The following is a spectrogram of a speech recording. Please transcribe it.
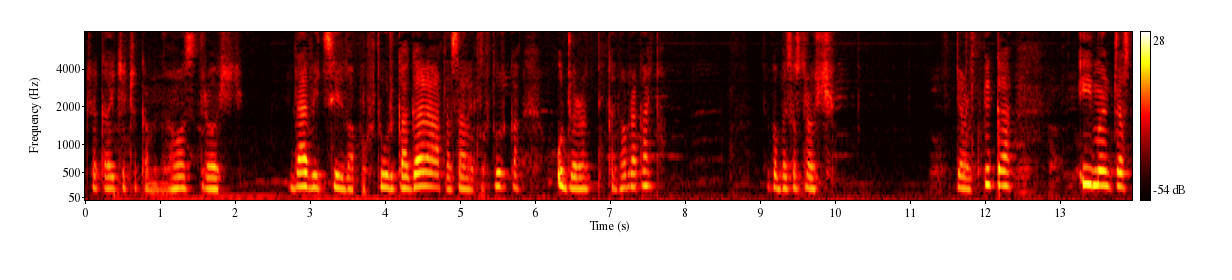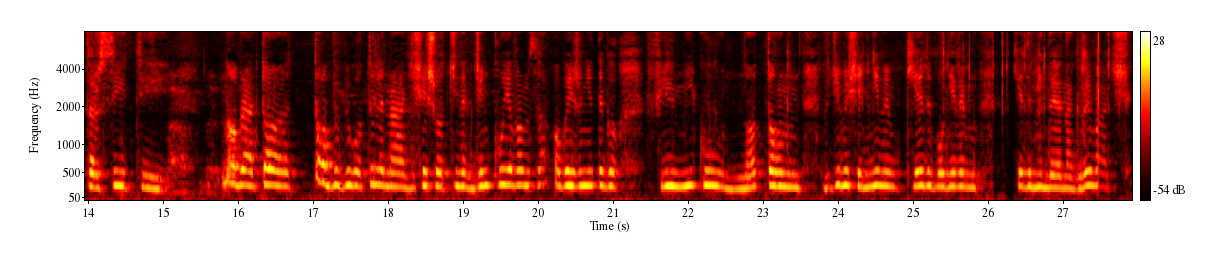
Czekajcie, czekamy na ostrość. Dawid Silva, powtórka, Galata, Saraj, powtórka. U, Gerard Pique, dobra karta. Tylko bez ostrości. Gerard Pique i Manchester City. Dobra, to, to by było tyle na dzisiejszy odcinek. Dziękuję Wam za obejrzenie tego filmiku. No to widzimy się nie wiem kiedy, bo nie wiem kiedy będę nagrywać.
